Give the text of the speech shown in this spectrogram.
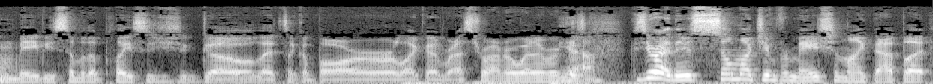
and maybe some of the places you should go. That's like a bar or like a restaurant or whatever. Because Yeah. you're right, there's so much information like that, but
